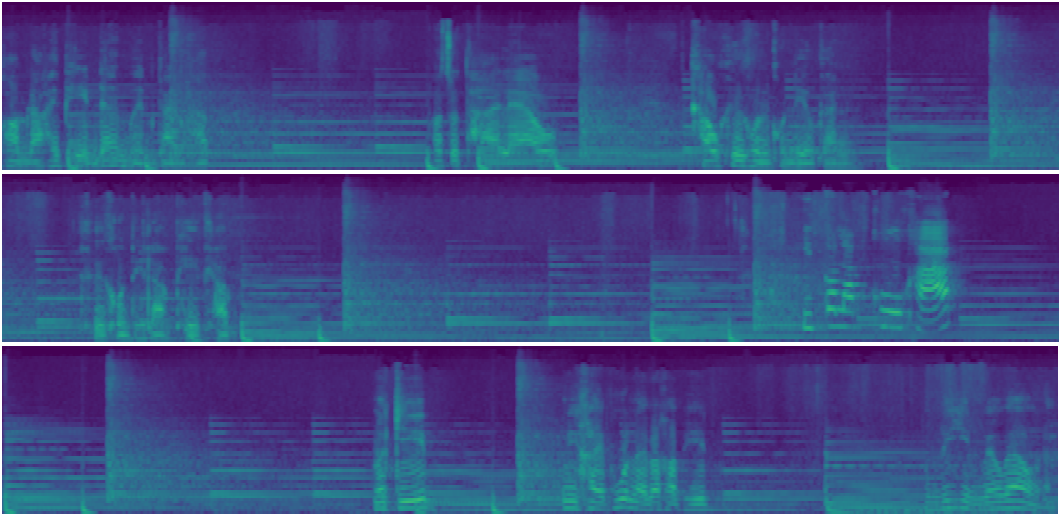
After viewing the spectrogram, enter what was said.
ความรักให้พีทได้เหมือนกันครับ เพราะสุดท้ายแล้ว เขาคือคนคนเดียวกัน คือคนที่รักพีทครับ พีทก็รักครูครับเมื่อกี้มีใครพูดอะไรป่ะครับพีทผมได้ยินแว่วๆนะ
